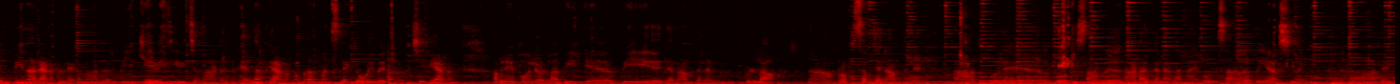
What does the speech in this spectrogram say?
എം പി നാരായണ പിള്ളയുടെ നാട് പി കെ വി ജീവിച്ച നാട് എന്നൊക്കെയാണ് നമ്മുടെ മനസ്സിലേക്ക് ഓടി വരുന്നത്. ശരിയാണ്. അവരെ പോലെയുള്ള P P Janardanan Pillai professor Janardanan അതുപോലെ ഗോപി സാറ് നാടക കലാകാരനായ Gopi sir P R Sivan അദ്ദേഹം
